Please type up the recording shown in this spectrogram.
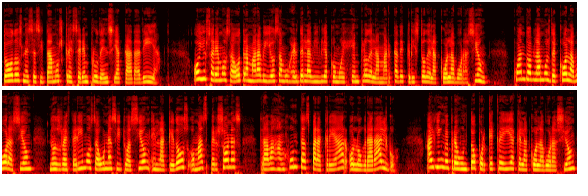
Todos necesitamos crecer en prudencia cada día. Hoy usaremos a otra maravillosa mujer de la Biblia como ejemplo de la marca de Cristo de la colaboración. Cuando hablamos de colaboración, nos referimos a una situación en la que dos o más personas trabajan juntas para crear o lograr algo. Alguien me preguntó por qué creía que la colaboración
